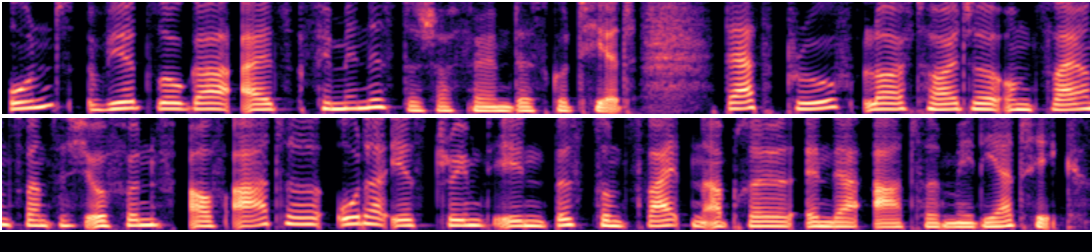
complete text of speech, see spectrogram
und wird sogar als feministischer Film diskutiert. Death Proof läuft heute um 22.05 Uhr auf Arte oder ihr streamt ihn bis zum 2. April in der Arte Mediathek.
